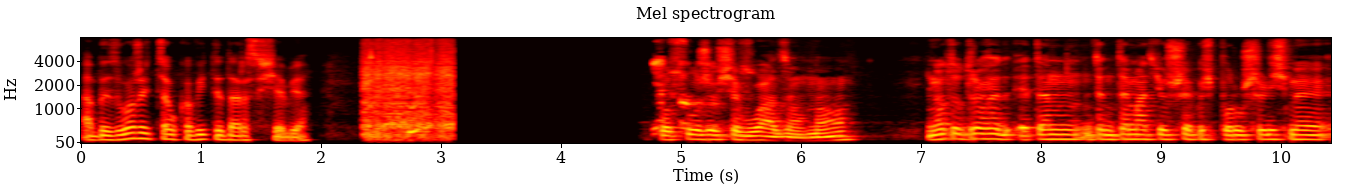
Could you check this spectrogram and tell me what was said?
aby złożyć całkowity dar z siebie. Posłużył się władzą, no. No to trochę ten, ten temat już jakoś poruszyliśmy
